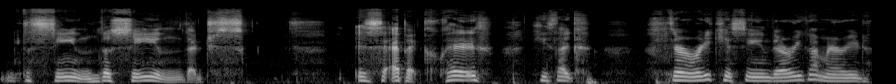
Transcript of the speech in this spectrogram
The scene, the scene that just is epic, okay? He's like, they're already kissing, they already got married,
